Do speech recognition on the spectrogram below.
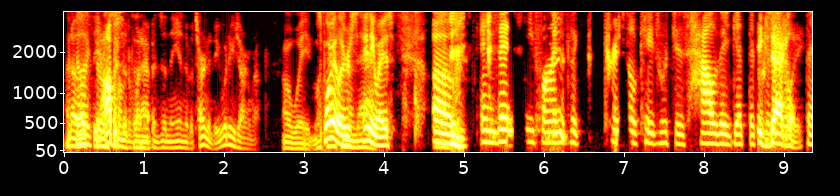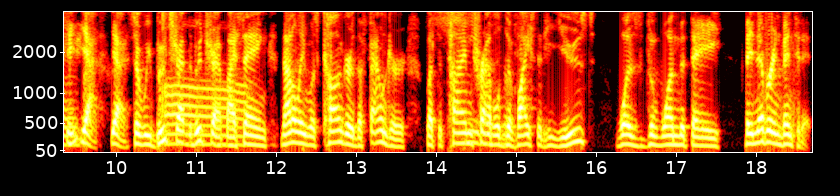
I no, feel that's like the there was opposite of what happens in the end of eternity. What are you talking about? Oh wait. Spoilers. Anyways, um, And then he finds the crystal cage, which is how they get the crystal exactly. Thing. Yeah, yeah. So we bootstrap the bootstrap by Oh. saying not only was Conger the founder, but the time He travel was the- device that he used was the one that they they never invented it.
